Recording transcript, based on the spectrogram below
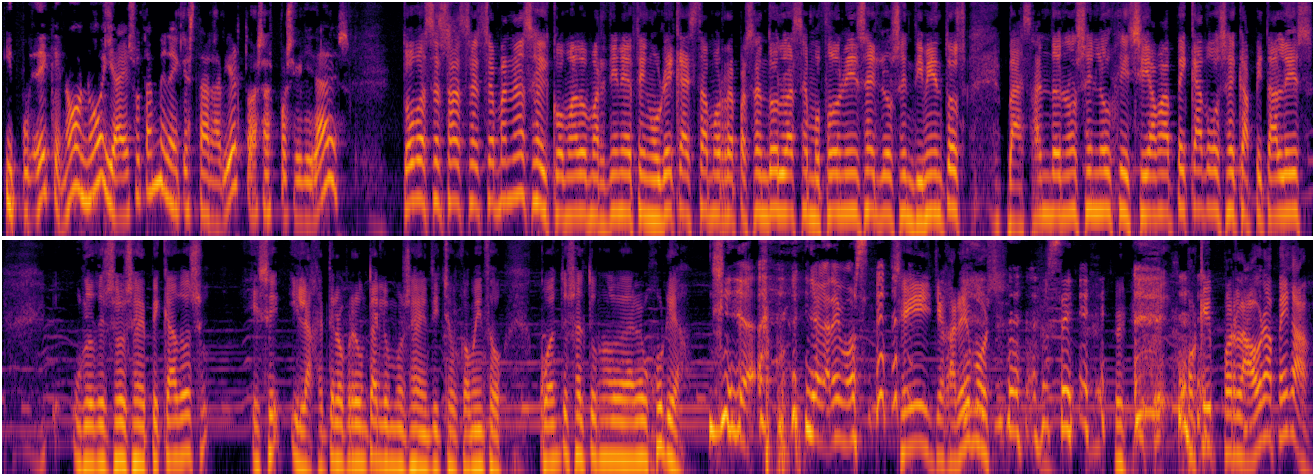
y puede que no, ¿no? Y a eso también hay que estar abierto, a esas posibilidades. Todas estas semanas, eh, Comado Martínez en Eureka, estamos repasando las emociones, y eh, los sentimientos, basándonos en lo que se llama pecados eh, capitales. Uno de esos pecados, ese, y la gente lo pregunta y lo hemos dicho al comienzo, ¿cuánto es el turno de la lujuria? ya, llegaremos. Sí, llegaremos. sí. Porque por la hora pega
